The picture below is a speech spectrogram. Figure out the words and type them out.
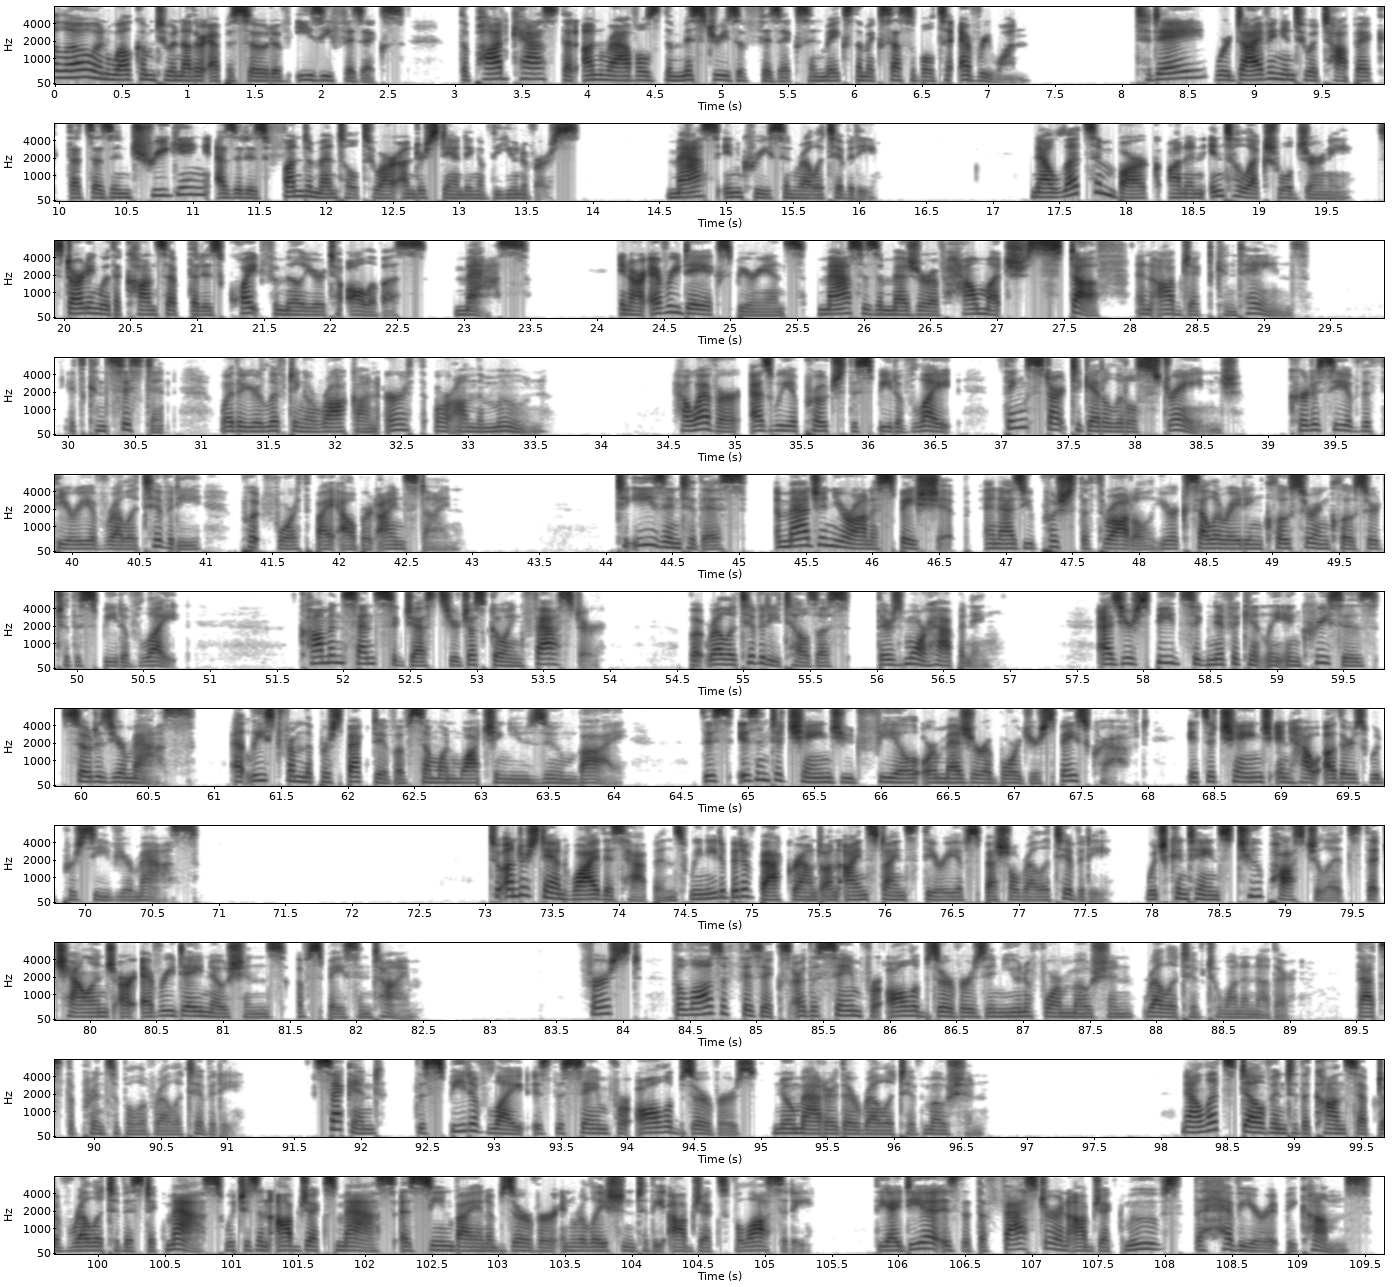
Hello, and welcome to another episode of Easy Physics, the podcast that unravels the mysteries of physics and makes them accessible to everyone. Today, we're diving into a topic that's as intriguing as it is fundamental to our understanding of the universe mass increase in relativity. Now, let's embark on an intellectual journey, starting with a concept that is quite familiar to all of us mass. In our everyday experience, mass is a measure of how much stuff an object contains. It's consistent, whether you're lifting a rock on Earth or on the moon. However, as we approach the speed of light, things start to get a little strange, courtesy of the theory of relativity put forth by Albert Einstein. To ease into this, imagine you're on a spaceship, and as you push the throttle, you're accelerating closer and closer to the speed of light. Common sense suggests you're just going faster, but relativity tells us there's more happening. As your speed significantly increases, so does your mass, at least from the perspective of someone watching you zoom by. This isn't a change you'd feel or measure aboard your spacecraft, it's a change in how others would perceive your mass. To understand why this happens, we need a bit of background on Einstein's theory of special relativity, which contains two postulates that challenge our everyday notions of space and time. First, the laws of physics are the same for all observers in uniform motion relative to one another. That's the principle of relativity. Second, the speed of light is the same for all observers, no matter their relative motion. Now let's delve into the concept of relativistic mass, which is an object's mass as seen by an observer in relation to the object's velocity. The idea is that the faster an object moves, the heavier it becomes,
